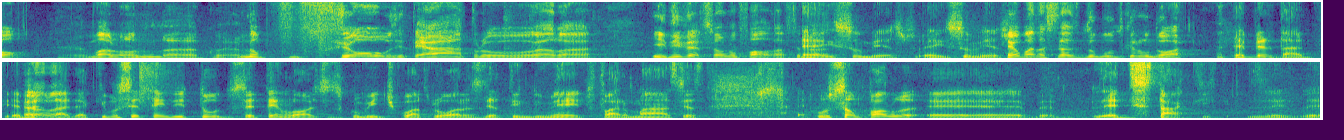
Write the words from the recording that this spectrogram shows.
Bom, uma, uma, shows e teatro, ela e diversão não falta na cidade. É isso mesmo, é isso mesmo. É uma das cidades do mundo que não dorme. É verdade, é, é verdade. Aqui você tem de tudo. Você tem lojas com 24 horas de atendimento, farmácias. O São Paulo é, é destaque. Dizer, é,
